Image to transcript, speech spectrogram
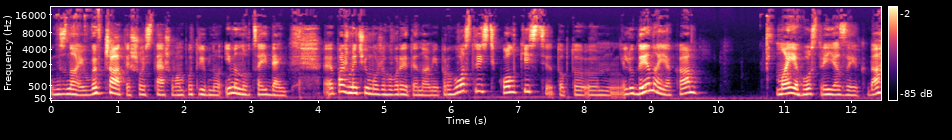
не знаю, вивчати щось те, що вам потрібно іменно в цей день. Е, Паж мечів може говорити нам і про гострість, колкість, тобто ем, людина, яка має гострий язик. Да?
